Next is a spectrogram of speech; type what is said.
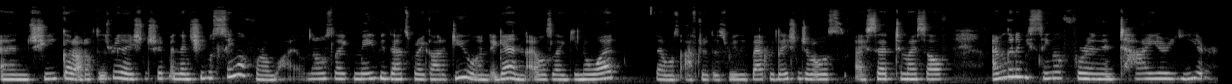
and she got out of this relationship and then she was single for a while and i was like maybe that's what i gotta do. And again i was like you know what that was after this really bad relationship, I was I said to myself, I'm gonna be single for an entire year.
